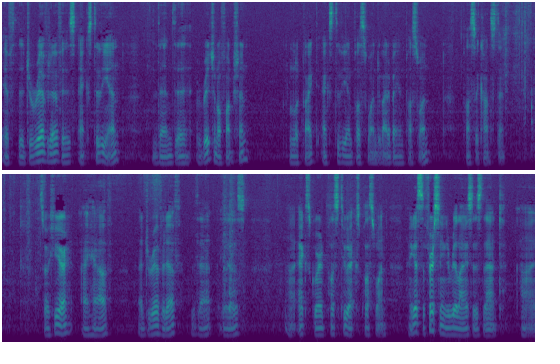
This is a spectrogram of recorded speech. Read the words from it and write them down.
if the derivative is x to the n, then the original function looked like x to the n plus 1 divided by n plus 1 plus a constant. So here I have a derivative that is uh, x squared plus 2x plus 1. I guess the first thing to realize is that uh,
